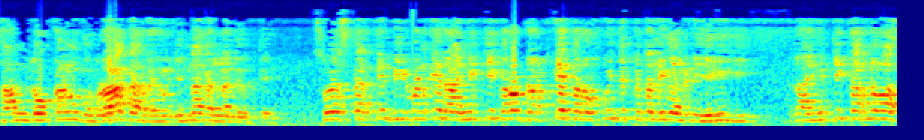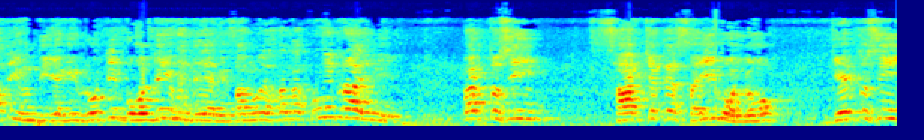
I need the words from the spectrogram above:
ਸਾਨੂੰ ਲੋਕਾਂ ਨੂੰ ਗੁੰਮਰਾਹ ਕਰ ਰਹੇ ਹੋ ਜਿੰਨਾਂ ਗੱਲਾਂ ਦੇ ਉੱਤੇ। ਸੋ ਇਸ ਕਰਕੇ ਵੀਰ ਬਣ ਕੇ ਰਾਜਨੀਤੀ ਕਰੋ, ਡਟ ਕੇ ਕਰੋ, ਕੋਈ ਦਿੱਕਤ ਵਾਲੀ ਗੱਲ ਨਹੀਂ ਹੈਗੀ। ਰਾਜਨੀਤੀ ਕਰਨ ਵਾਸਤੇ ਹੁੰਦੀ ਹੈਗੀ, ਵਿਰੋਧੀ ਬੋਲਦੇ ਹੀ ਹੁੰਦੇ ਹੈਗੇ, ਸਾਨੂੰ ਇਸ ਗੱਲ ਦਾ ਕੋਈ ਇਤਰਾਜ਼ ਨਹੀਂ। ਪਰ ਤੁਸੀਂ ਸੱਚ ਤੇ ਸਹੀ ਬੋਲੋ, ਜੇ ਤੁਸੀਂ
